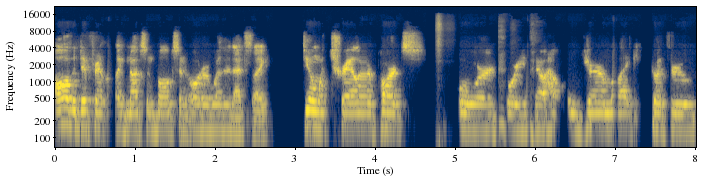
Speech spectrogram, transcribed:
all the different like nuts and bolts in order whether that's like dealing with trailer parts or or you know helping germ like go through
